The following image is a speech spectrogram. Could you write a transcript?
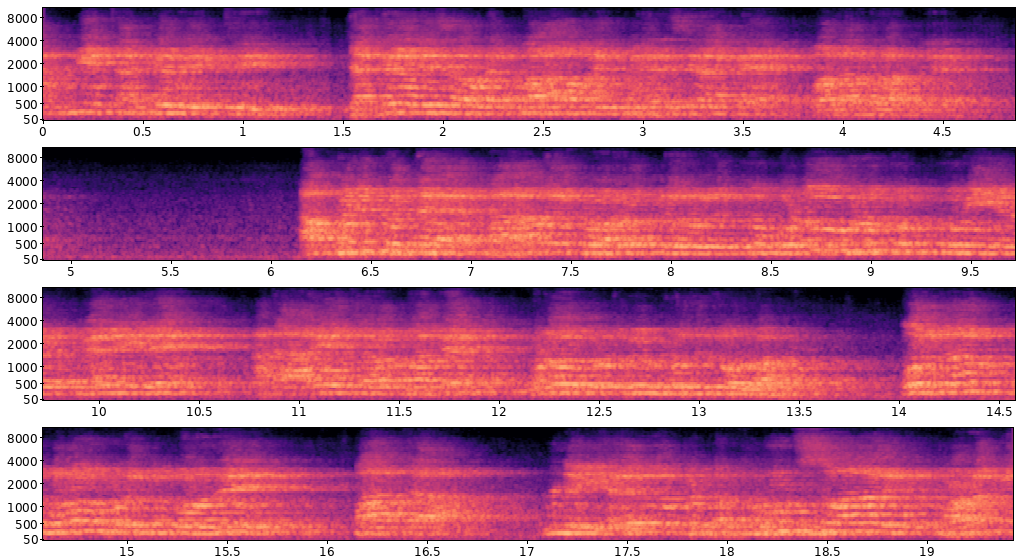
அங்கே தங்க வைத்து ஜக்கரலேசாவுடைய பராமரிப்பு கடைசியாக வளர்றாங்க அப்படிப்பட்ட பராமரிப்பு வழங்குகிறவர்களுக்கு உணவு கொடுக்கக்கூடிய வேலையிலே அந்த அறையை திறப்பாங்க உணவு கொண்டு போய் கொடுத்துட்டு வருவாங்க. ஒரு நாள் உணவு கொடுக்கும் பொழுது பார்த்தா உள்ள இறங்கப்பட்ட ஃப்ரூட்ஸா இருக்கு பழங்களா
